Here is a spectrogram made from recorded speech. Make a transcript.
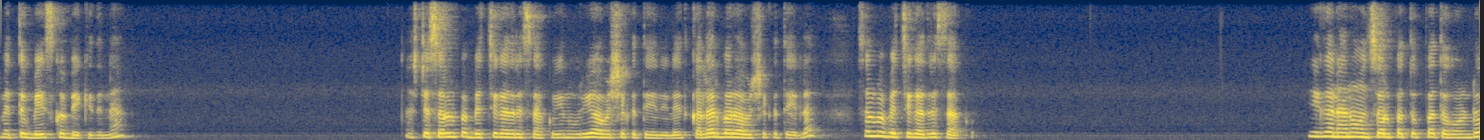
ಮೆತ್ತಗೆ ಬೇಯಿಸ್ಕೋಬೇಕು ಇದನ್ನು. ಅಷ್ಟೇ ಸ್ವಲ್ಪ ಬೆಚ್ಚಗಾದರೆ ಸಾಕು, ಏನು ಉರಿಯೋ ಅವಶ್ಯಕತೆ ಏನಿಲ್ಲ. ಇದು ಕಲರ್ ಬರೋ ಅವಶ್ಯಕತೆ ಇಲ್ಲ, ಸ್ವಲ್ಪ ಬೆಚ್ಚಗಾದರೆ ಸಾಕು. ಈಗ ನಾನು ಒಂದು ಸ್ವಲ್ಪ ತುಪ್ಪ ತಗೊಂಡು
